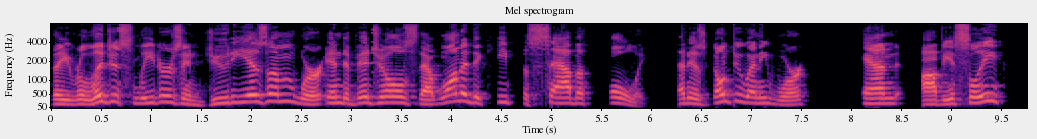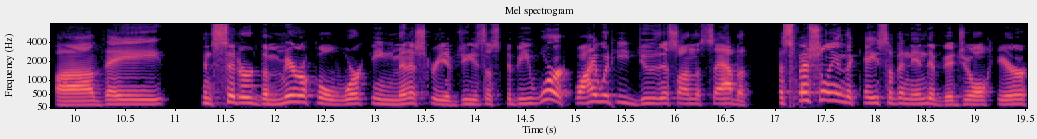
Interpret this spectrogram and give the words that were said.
the religious leaders in Judaism were individuals that wanted to keep the Sabbath holy. That is, don't do any work. And obviously, uh, they considered the miracle working ministry of Jesus to be work. Why would he do this on the Sabbath? Especially in the case of an individual here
